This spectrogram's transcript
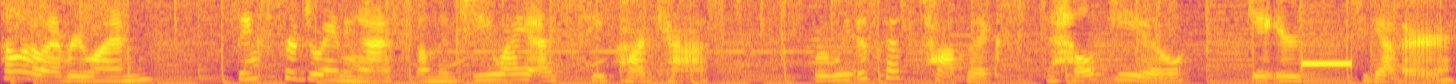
Hello, everyone. Thanks for joining us on the GYST podcast, where we discuss topics to help you get your together.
